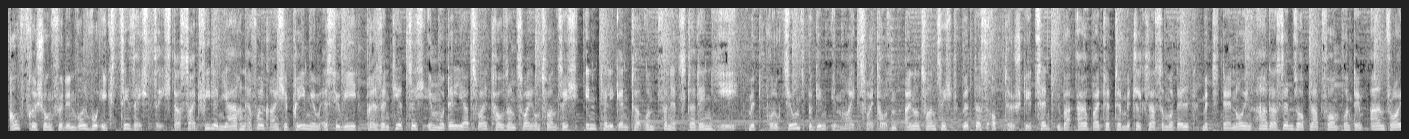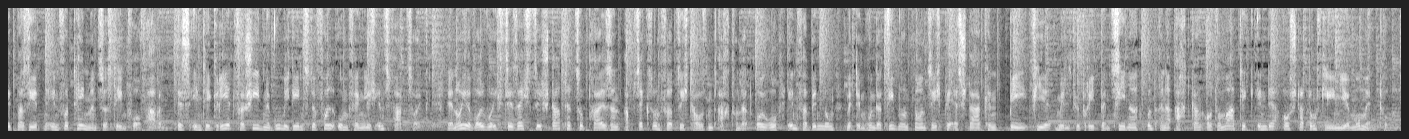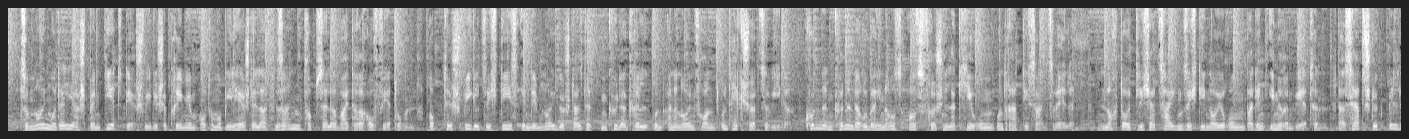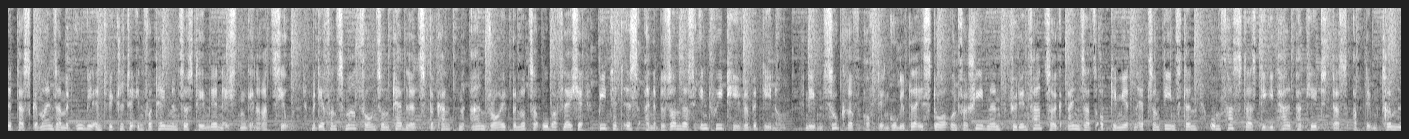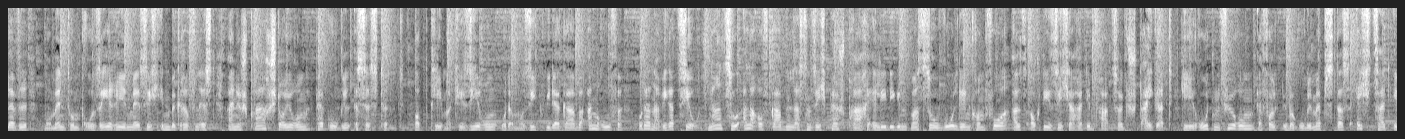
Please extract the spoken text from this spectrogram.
Auffrischung für den Volvo XC60. Das seit vielen Jahren erfolgreiche Premium-SUV präsentiert sich im Modelljahr 2022 intelligenter und vernetzter denn je. Mit Produktionsbeginn im Mai 2021 wird das optisch dezent überarbeitete Mittelklasse-Modell mit der neuen ADAS-Sensorplattform und dem Android-basierten Infotainment-System vorfahren. Es integriert verschiedene Google-Dienste vollumfänglich ins Fahrzeug. Der neue Volvo XC60 startet zu Preisen Preisen ab 46.800 Euro in Verbindung mit dem 197 PS starken B4 Mildhybrid Benziner und einer 8-Gang-Automatik in der Ausstattungslinie Momentum. Zum neuen Modelljahr spendiert der schwedische Premium-Automobilhersteller seinem Topseller weitere Aufwertungen. Optisch spiegelt sich dies in dem neu gestalteten Kühlergrill und einer neuen Front- und Heckschürze wider. Kunden können darüber hinaus aus frischen Lackierungen und Raddesigns wählen. Noch deutlicher zeigen sich die Neuerungen bei den inneren Werten. Das Herzstück bildet das gemeinsam mit Google entwickelte Infotainment-System der nächsten Generation. Mit der von Smartphones und Tablets bekannten Android-Benutzeroberfläche bietet es eine besonders intuitive Bedienung. Neben Zugriff auf den Google Play Store und verschiedenen für den Fahrzeugeinsatz optimierten Apps und Diensten umfasst das Digitalpaket, das ab dem Trim-Level Momentum Pro serienmäßig inbegriffen ist, eine Sprachsteuerung per Google Assistant. Ob Klimatisierung oder Musikwiedergabe, Anrufe oder Navigation. Nahezu alle Aufgaben lassen sich per Sprache erledigen, was sowohl den Komfort als auch die Sicherheit im Fahrzeug steigert. Die Routenführung erfolgt über Google Maps, das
